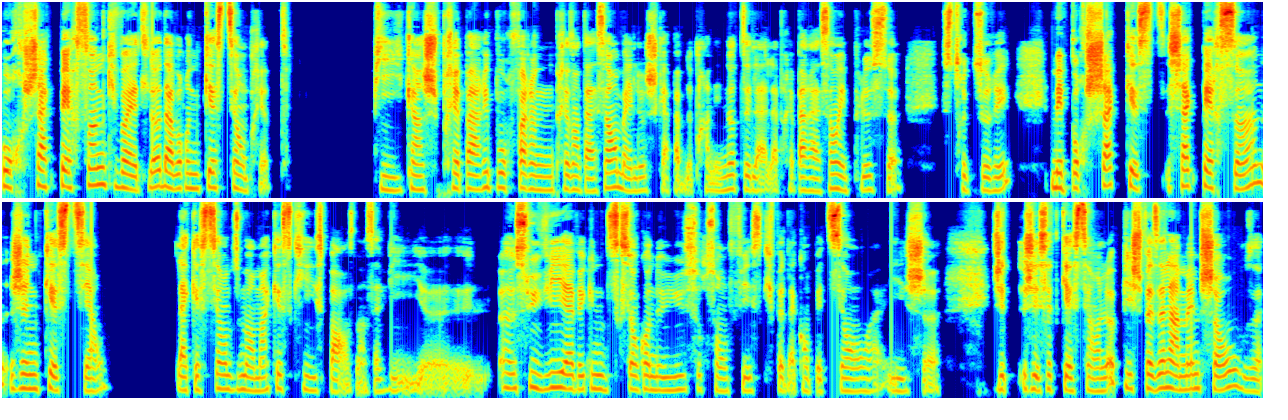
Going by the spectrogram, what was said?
pour chaque personne qui va être là, d'avoir une question prête. Puis quand je suis préparée pour faire une présentation, ben là, je suis capable de prendre des notes. La, la préparation est plus euh, structurée. Mais pour chaque, chaque personne, j'ai une question la question du moment, qu'est-ce qui se passe dans sa vie, euh, un suivi avec une discussion qu'on a eue sur son fils qui fait de la compétition. et j'ai cette question-là. Puis je faisais la même chose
